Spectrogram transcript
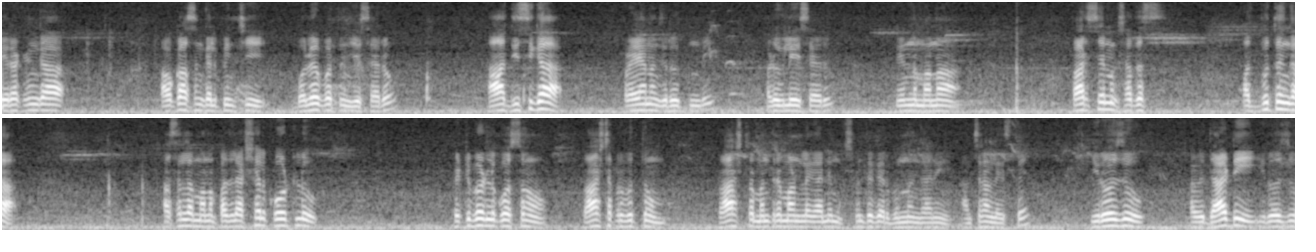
ఏ రకంగా అవకాశం కల్పించి బలోపేతం చేశారో ఆ దిశగా ప్రయాణం జరుగుతుంది. అడుగులేశారు. నిన్న మన పారిశ్రామిక సదస్సు అద్భుతంగా అసలు మనం పది లక్షల కోట్లు పెట్టుబడుల కోసం రాష్ట్ర ప్రభుత్వం రాష్ట్ర మంత్రిమండలి కానీ ముఖ్యమంత్రి గారి బృందం కానీ అంచనాలు వేస్తే ఈరోజు అవి దాటి ఈరోజు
